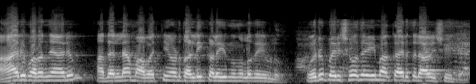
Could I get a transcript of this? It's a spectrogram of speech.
ആര് പറഞ്ഞാലും അതെല്ലാം അവജ്ഞയോട് തള്ളിക്കളയുന്നു എന്നുള്ളതേ ഉള്ളൂ. ഒരു പരിശോധനയും അക്കാര്യത്തിൽ ആവശ്യമില്ല.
